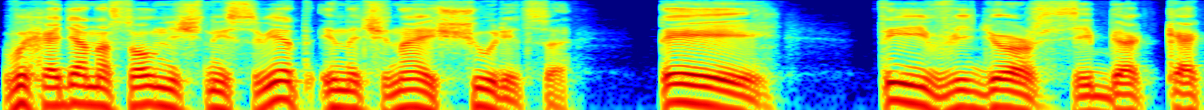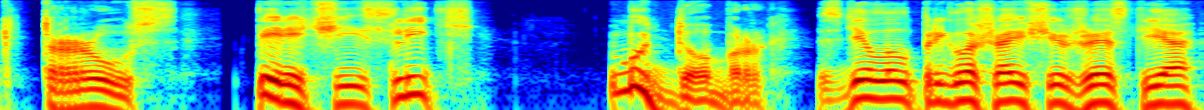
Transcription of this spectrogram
выходя на солнечный свет и начиная щуриться. «Ты ты ведешь себя как трус. Перечислить? Будь добр, — сделал приглашающий жест я,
